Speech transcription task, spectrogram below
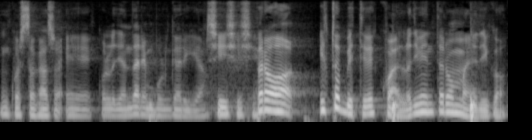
in questo caso è quello di andare in Bulgaria. Sì, sì, sì. Però il tuo obiettivo è quello, diventare un medico.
